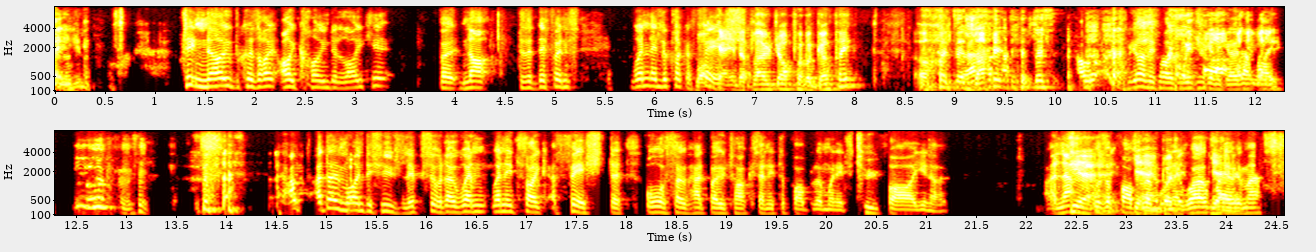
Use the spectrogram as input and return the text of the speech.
I mean? See, no, because I, I kind of like it, but not to the difference when they look like a What, fish. getting a blowjob from a guppy? Oh, I did That- like this. I, to be honest, I was originally going to go that way. I, I don't mind the huge lips, although when when it's like a fish that's also had Botox, then it's a problem when it's too far, you know. And that Yeah, was a problem yeah, when they it- weren't yeah. wearing masks,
